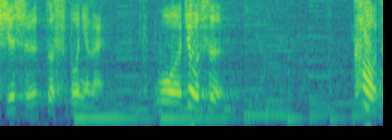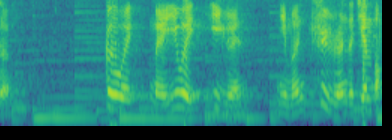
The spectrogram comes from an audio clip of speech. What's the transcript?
其实这十多年来，我就是靠着各位每一位议员你们巨人的肩膀，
